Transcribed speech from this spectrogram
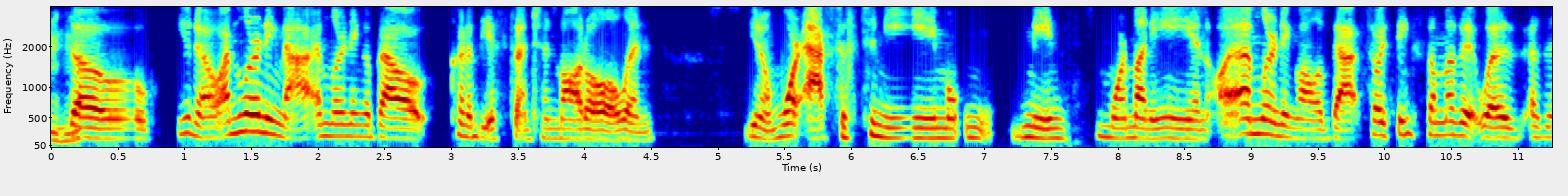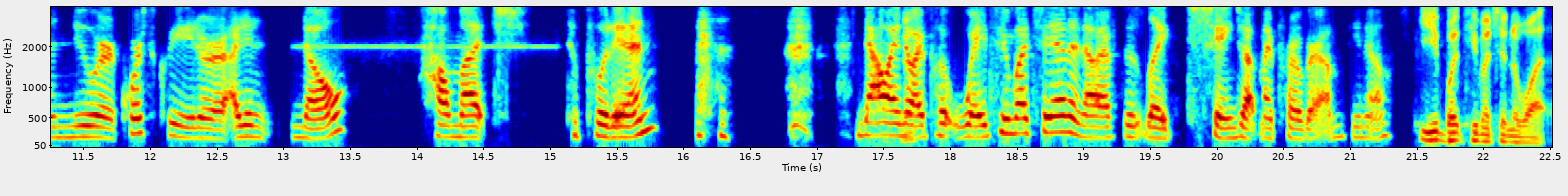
Mhm. So, you know, I'm learning that. I'm learning about kind of the ascension model and, you know, more access to me m- means more money. And I'm learning all of that. So I think some of it was as a newer course creator, I didn't know how much to put in. now I know Yep. I put way too much in and now I have to like change up my programs, you know? you put too much into what?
